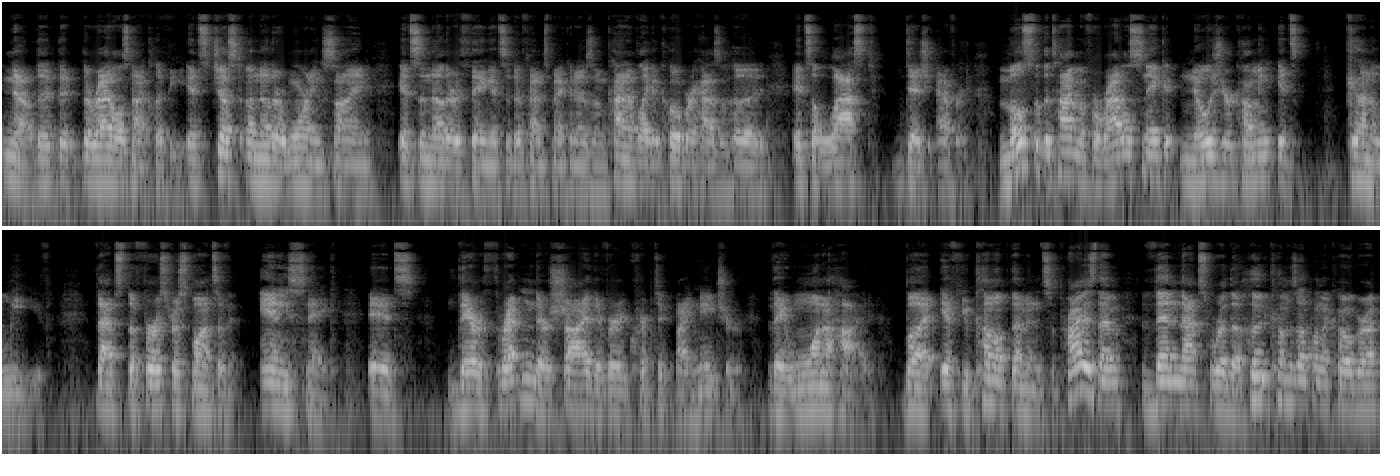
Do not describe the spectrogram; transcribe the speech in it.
No, the, the, the rattle is not Clippy. It's just another warning sign. It's another thing. It's a defense mechanism, kind of like a cobra has a hood. It's a last ditch effort. Most of the time, if a rattlesnake knows you're coming, it's gonna leave. That's the first response of any snake. It's they're threatened, they're shy, they're very cryptic by nature they want to hide. But if you come up them and surprise them, then that's where the hood comes up on the cobra.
